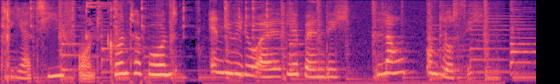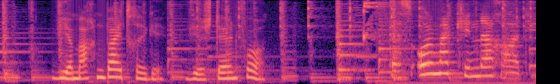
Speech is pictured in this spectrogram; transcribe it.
Kreativ und kunterbunt, individuell, lebendig, laut und lustig. Wir machen Beiträge. Wir stellen vor. Das Ulmer Kinderradio.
